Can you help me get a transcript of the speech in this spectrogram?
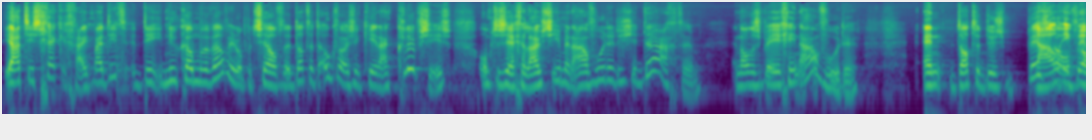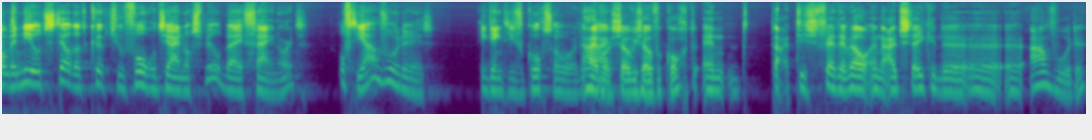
ja, het is gekkigheid. Maar dit, di- nu komen we wel weer op hetzelfde. Dat het ook wel eens een keer aan clubs is om te zeggen, luister, je bent aanvoerder, dus je draagt hem. En anders ben je geen aanvoerder. En dat het dus best nou, wel... ik ben benieuwd. Stel dat Kukcu volgend jaar nog speelt bij Feyenoord. Of die aanvoerder is. Ik denk dat hij verkocht zal worden. Hij maar- wordt sowieso verkocht. En nou, het is verder wel een uitstekende eh, eh, aanvoerder.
